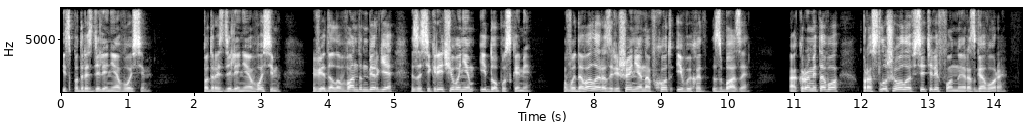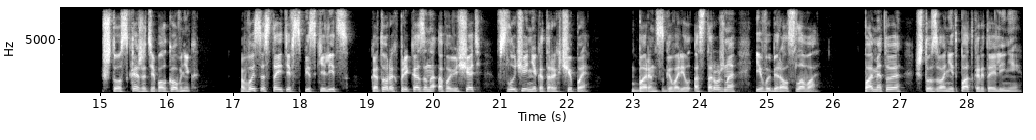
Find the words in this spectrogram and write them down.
из подразделения 8. Подразделение 8 ведало в Ванденберге засекречиванием и допусками, выдавало разрешение на вход и выход с базы, а кроме того, прослушивало все телефонные разговоры. «Что скажете, полковник? Вы состоите в списке лиц, которых приказано оповещать в случае некоторых ЧП». Бернс говорил осторожно и выбирал слова, памятуя, что звонит по открытой линии.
